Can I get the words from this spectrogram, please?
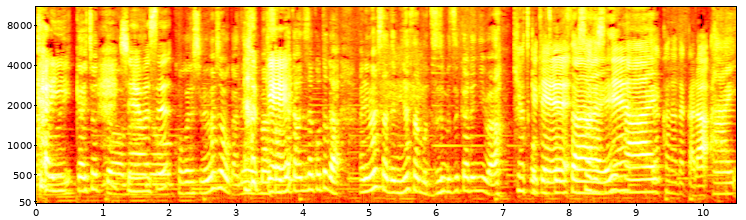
回一回ちょっと締めます？ああのここで締めましょうかね。まあそんな感じのことがありましたので皆さんもズーム疲れには気をつけて。ください。そうですね。はい。カナダから。はい。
